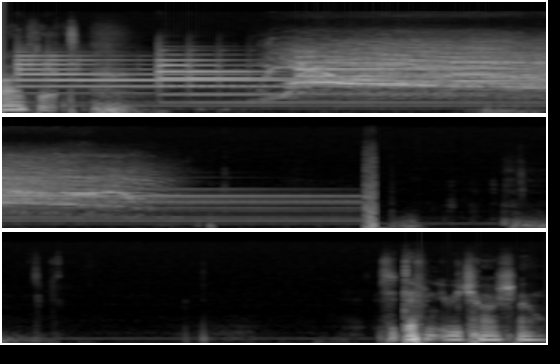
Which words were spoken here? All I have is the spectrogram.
Survived it. Is it definitely recharged now?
